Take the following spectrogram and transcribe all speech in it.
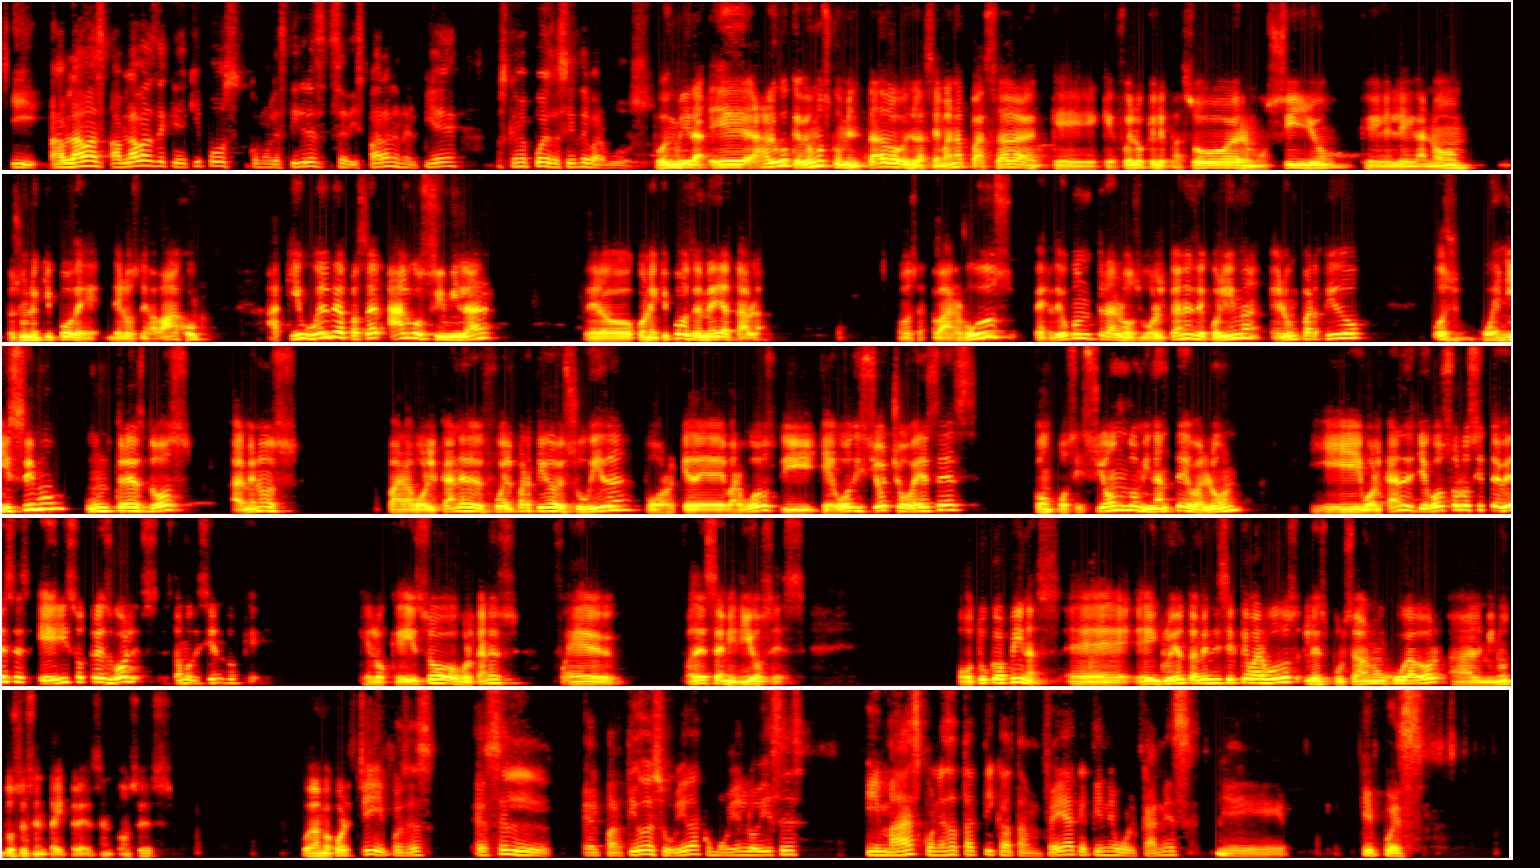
y hablabas, hablabas de que equipos como los Tigres se disparan en el pie. Pues, ¿qué me puedes decir de Barbudos? Pues mira, eh, algo que habíamos comentado la semana pasada, que, que, fue lo que le pasó a Hermosillo, que le ganó pues un equipo de, de los de abajo Aquí vuelve a pasar algo similar, pero con equipos de media tabla. O sea, Barbudos perdió contra los Volcanes de Colima en un partido, pues buenísimo, un 3-2, al menos para Volcanes fue el partido de su vida, porque Barbudos llegó 18 veces con posición dominante de balón y Volcanes llegó solo siete veces e hizo tres goles. Estamos diciendo que, que lo que hizo Volcanes fue, fue de semidioses. ¿O tú qué opinas? Eh, e también decir que Barbudos le expulsaron un jugador al minuto 63. Entonces, pues a lo mejor. Sí, pues es, es el, el partido de su vida, como bien lo dices, y más con esa táctica tan fea que tiene Volcanes que, pues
